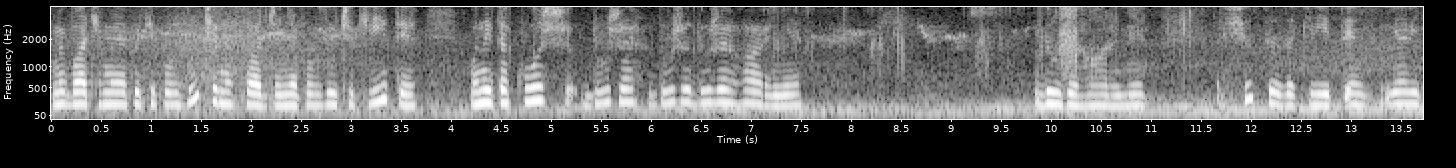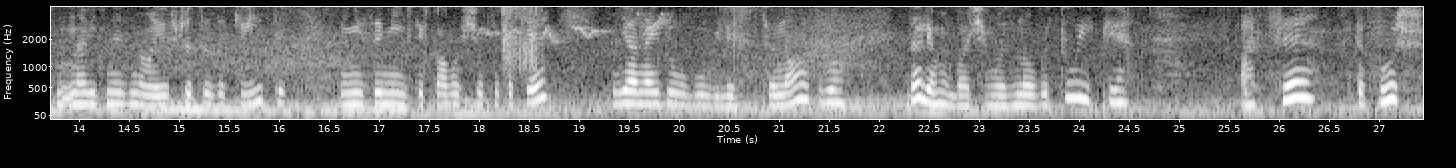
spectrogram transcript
Ми бачимо, як оці повзучі насадження, повзучі квіти, вони також дуже-дуже-дуже гарні. Дуже гарні. А що це за квіти? Я навіть не знаю, що це за квіти. Мені самій цікаво, що це таке. Я знайду в гуглі цю назву. Далі ми бачимо знову туйки. А це також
